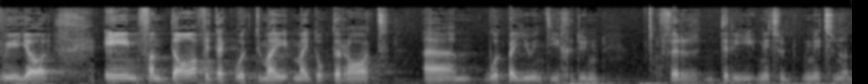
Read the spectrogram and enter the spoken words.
2 jaar. En van daar af het ek ook toe my my doktoraat ehm um, ook by UNT gedoen vir 3 net so net so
